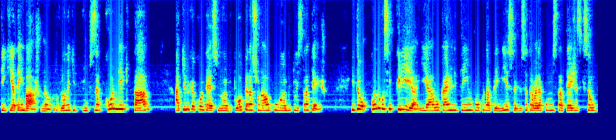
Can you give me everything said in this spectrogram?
tem que ir até embaixo. Não, o que eu estou falando é que a gente precisa conectar aquilo que acontece no âmbito operacional com o âmbito estratégico. Então, quando você cria, e a OKR ele tem um pouco da premissa de você trabalhar com estratégias que são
